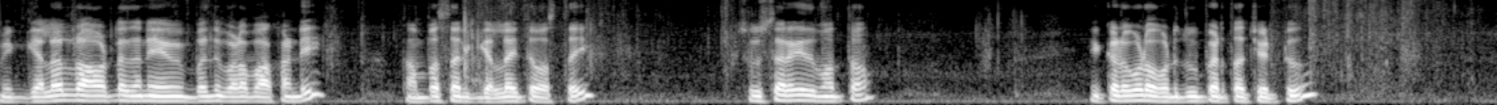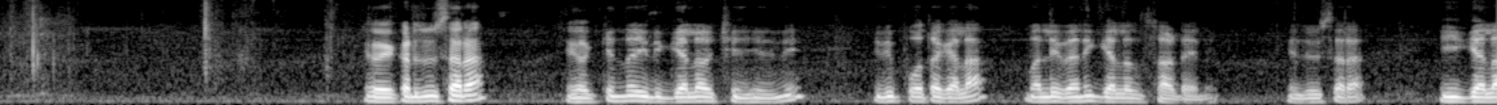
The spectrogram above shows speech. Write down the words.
మీకు గెలలు రావట్లేదని ఏమి ఇబ్బంది పడబాకండి. కంపల్సరీ గెల్లైతే వస్తాయి. చూస్తారా ఇది మొత్తం? ఇక్కడ కూడా ఒకటి చూపెడతా చెట్టు. ఇగో ఇక్కడ చూసారా? ఇక కింద ఇది గెల వచ్చింది ఇది పూత గెల మళ్ళీ ఇవన్నీ గెలలు స్టార్ట్ అయినాయి. ఇది చూసారా? ఈ గెల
